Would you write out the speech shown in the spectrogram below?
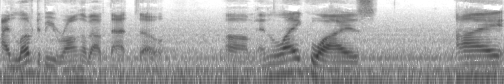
I'd love to be wrong about that, though. Um, and likewise, I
